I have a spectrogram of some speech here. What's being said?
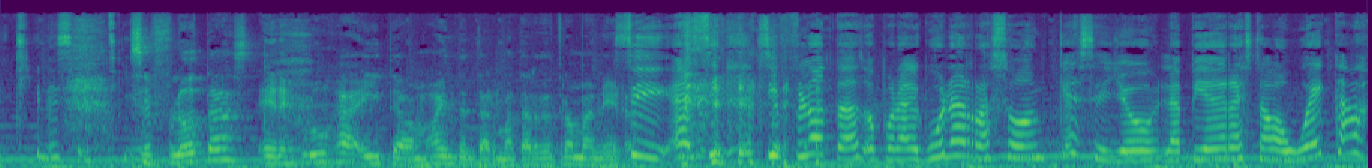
Tiene sentido. Si flotas, eres bruja y te vamos a intentar matar de otra manera. Sí, eh, si, si flotas o por alguna razón, qué sé yo, la piedra estaba hueca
